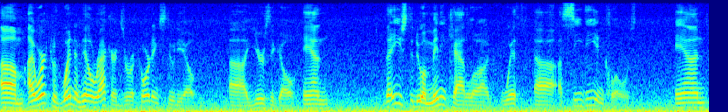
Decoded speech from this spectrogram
Um, I worked with Windham Hill Records, a recording studio, uh, years ago, and they used to do a mini catalog with uh, a CD enclosed. And,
